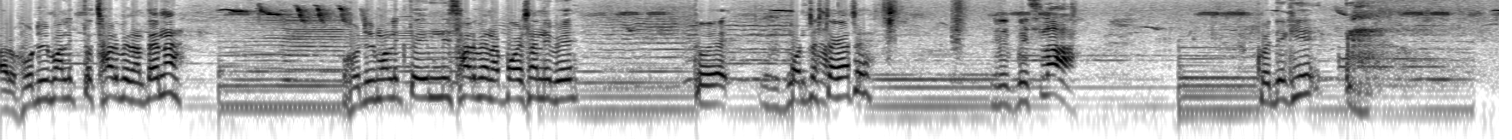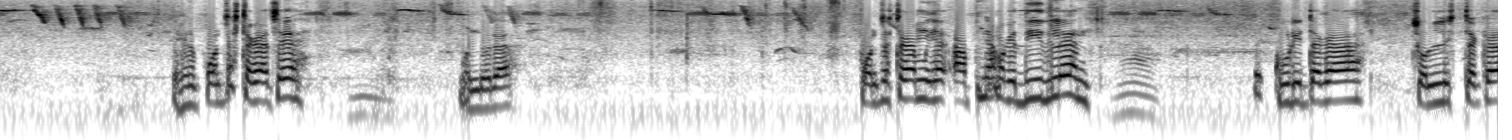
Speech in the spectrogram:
আর হোটেল মালিক তো ছাড়বে না তাই না? হোটেল মালিক তো এমনি ছাড়বে না পয়সা নেবে। তো পঞ্চাশ টাকা আছে? বেচলা? কই দেখি। এখানে পঞ্চাশ টাকা আছে। বন্ধুরা পঞ্চাশ টাকা আমি আপনি আমাকে দিয়ে দিলেন? হ্যাঁ। কুড়ি টাকা চল্লিশ টাকা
